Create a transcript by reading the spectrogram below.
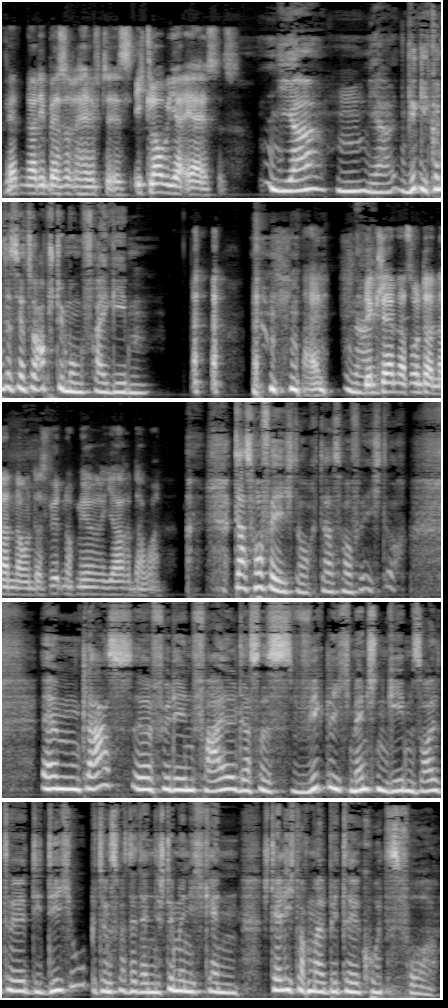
wer denn da die bessere Hälfte ist. Ich glaube ja, er ist es. Ja, hm, ja. Ihr könnt das ja zur Abstimmung freigeben. Nein. Nein, wir klären das untereinander und das wird noch mehrere Jahre dauern. Das hoffe ich doch, das hoffe ich doch. Ähm, Klaas, äh, für den Fall, dass es wirklich Menschen geben sollte, die dich bzw. deine Stimme nicht kennen, stell dich doch mal bitte kurz vor.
